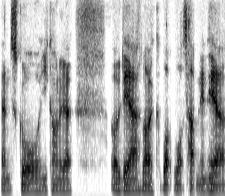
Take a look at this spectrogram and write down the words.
and score, you kind of go, oh dear, like what, what's happening here?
